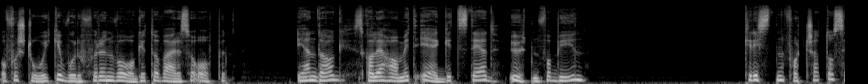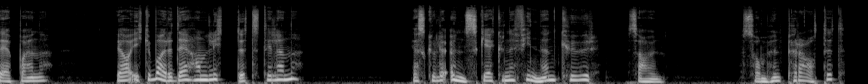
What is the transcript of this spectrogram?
og forsto ikke hvorfor hun våget å være så åpen. En dag skal jeg ha mitt eget sted utenfor byen. Kristen fortsatte å se på henne. Ja, ikke bare det, han lyttet til henne. Jeg skulle ønske jeg kunne finne en kur, sa hun. Som hun pratet,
